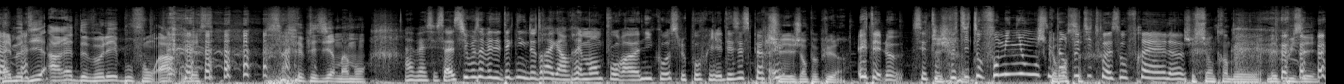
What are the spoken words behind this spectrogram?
Elle me dit arrête de voler, bouffon. Ah, yes. ça fait plaisir, maman. Ah, bah c'est ça. Si vous avez des techniques de drague, hein, vraiment pour euh, Nikos, le pauvre, il est désespéré. J'en peux plus là. Aidez-le. C'est un petit enfant mignon. C'est un petit oiseau frêle. Je suis en train de m'épuiser.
